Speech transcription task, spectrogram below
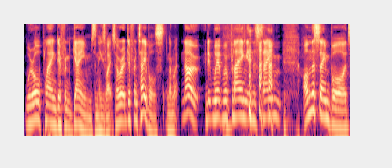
we're all playing different games. And he's like so we're at different tables? And i'm like no we're, we're playing in the same on the same board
